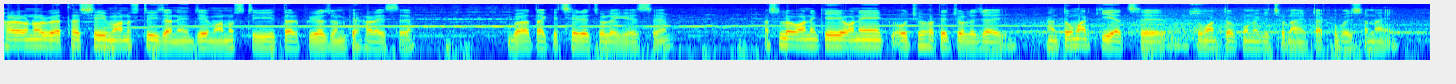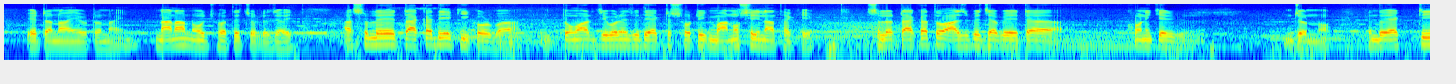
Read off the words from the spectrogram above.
হারানোর ব্যথা সেই মানুষটিই জানে যে মানুষটি তার প্রিয়জনকে হারাইছে বা তাকে ছেড়ে চলে গিয়েছে। আসলে অনেকেই অনেক অজুহাতে চলে যায়। হ্যাঁ তোমার কি আছে? তোমার তো কোনো কিছু নাই, টাকা পয়সা নাই, এটা নয় ওটা নাই। নানান অজুহাতে চলে যায় আসলে টাকা দিয়ে কি করবা? তোমার জীবনে যদি একটা সঠিক মানুষই না থাকে, আসলে টাকা তো আসবে যাবে এটা ক্ষণিকের জন্য। কিন্তু একটি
